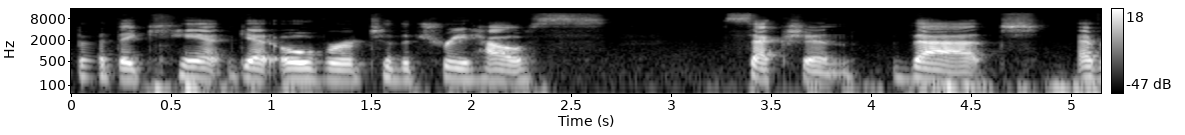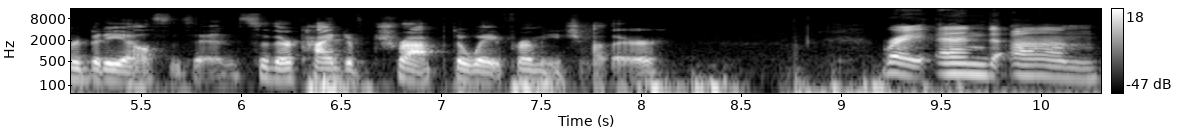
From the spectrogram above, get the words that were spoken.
but they can't get over to the tree house section that everybody else is in. So they're kind of trapped away from each other Right, and um,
